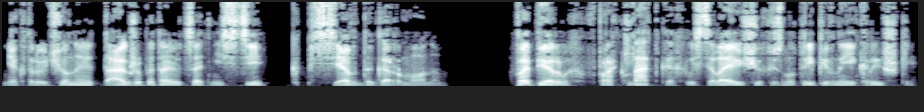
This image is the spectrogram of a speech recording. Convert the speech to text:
некоторые ученые также пытаются отнести к псевдогормонам. Во-первых, в прокладках, выстилающих изнутри пивные крышки,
